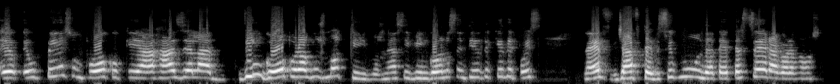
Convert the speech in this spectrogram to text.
eu, eu, penso um pouco que a Haas, ela vingou por alguns motivos, né? Assim, vingou no sentido de que depois, né, já teve segunda, até terceira, agora vamos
